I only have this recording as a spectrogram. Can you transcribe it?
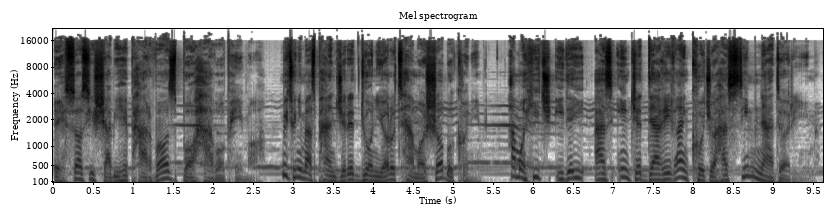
احساسی شبیه پرواز با هواپیما. می‌تونیم از پنجره دنیا رو تماشا بکنیم اما هیچ ایده ای از اینکه دقیقا کجا هستیم نداریم.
